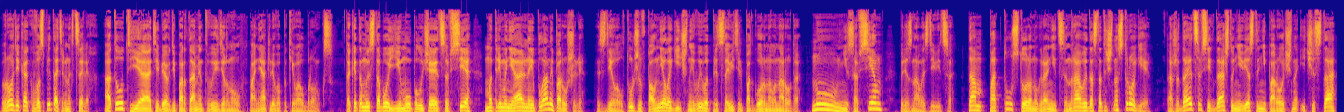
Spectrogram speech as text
Вроде как в воспитательных целях. А тут я тебя в департамент выдернул», — понятливо покивал Бронкс. Так это мы с тобой ему, получается, все матримониальные планы порушили?» Сделал тут же вполне логичный вывод представитель подгорного народа. «Ну, не совсем», — призналась девица. «Там по ту сторону границы нравы достаточно строгие. Ожидается всегда, что невеста непорочна и чиста,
